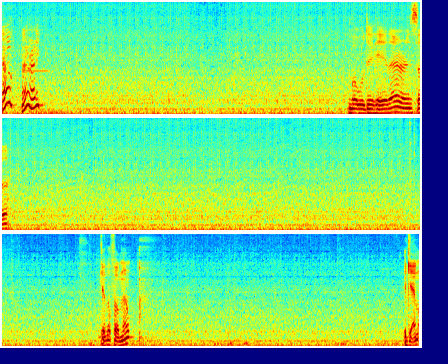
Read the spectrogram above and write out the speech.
Oh, alrighty. What we'll do here there is uh, get the thumbnail. Again,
